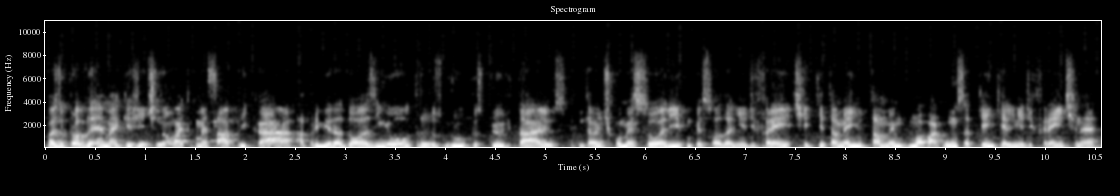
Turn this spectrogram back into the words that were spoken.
Mas o problema é que a gente não vai começar a aplicar a primeira dose em outros grupos prioritários. Então a gente começou ali com o pessoal da linha de frente, que também está uma bagunça, quem que é linha de frente, né?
